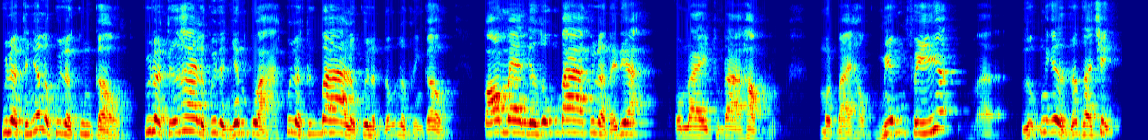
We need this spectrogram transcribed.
Quy luật thứ nhất là quy luật cung cầu, quy luật thứ hai là quy luật nhân quả, quy luật thứ ba là quy luật nỗ lực thành công. Comment cho Dũng ba quy luật đấy đi ạ. Hôm nay chúng ta học một bài học miễn phí mà Dũng nghĩ là rất giá trị.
